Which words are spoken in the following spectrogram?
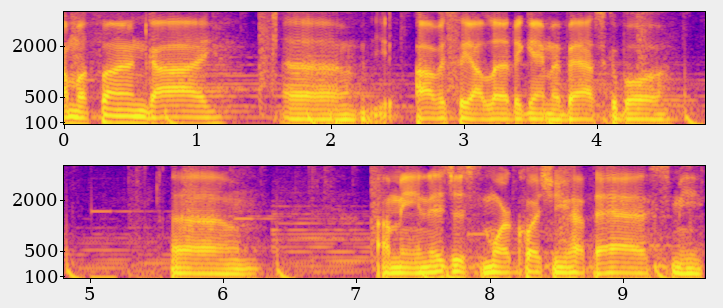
I'm a fun guy. Uh, obviously, I love the game of basketball. Um, I mean, it's just more questions you have to ask me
